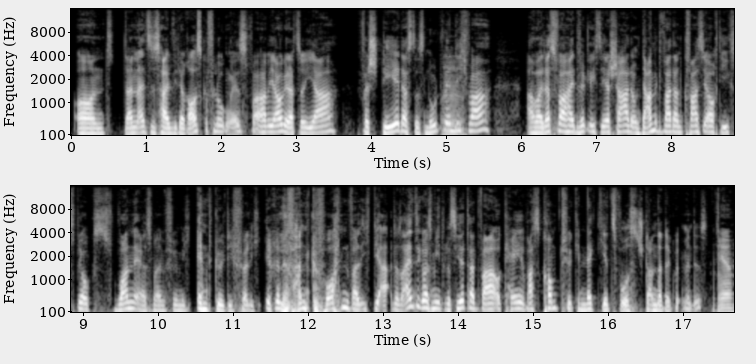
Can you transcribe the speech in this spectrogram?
Und dann, als es halt wieder rausgeflogen ist, habe ich auch gedacht, so ja, verstehe, dass das notwendig mhm. war, aber das war halt wirklich sehr schade. Und damit war dann quasi auch die Xbox One erstmal für mich endgültig völlig irrelevant geworden, weil ich die, das Einzige, was mich interessiert hat, war, okay, was kommt für Kinect jetzt, wo es Standard-Equipment ist? Ja.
